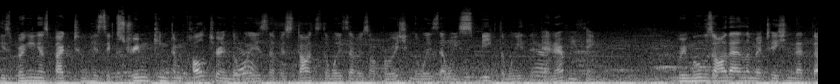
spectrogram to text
He's bringing us back to His extreme kingdom culture and the Yeah. ways of His thoughts, the ways of His operation, the ways that we speak, the way Yeah. and everything. Removes all that limitation that the,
